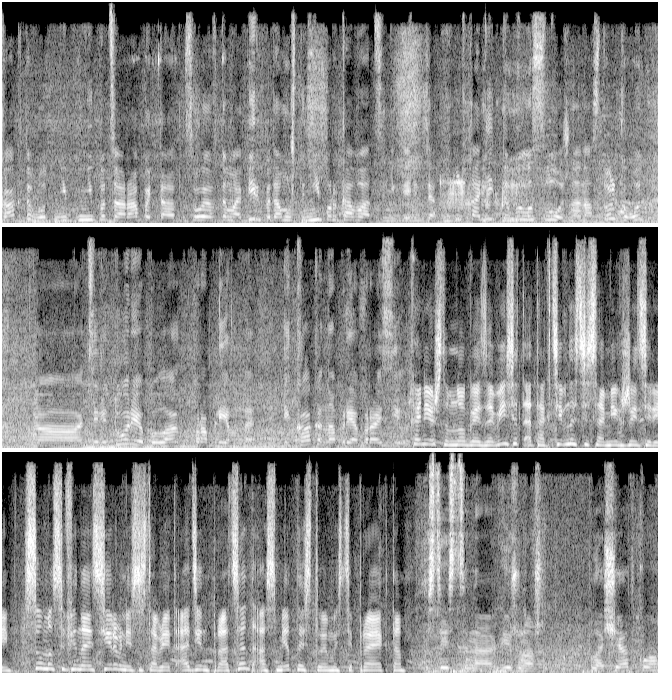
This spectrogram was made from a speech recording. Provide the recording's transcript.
как-то вот не, не поцарапать там свой автомобиль, потому что не парковаться нигде нельзя. Тут ходить-то было сложно, настолько вот территория была проблемная. И как она преобразилась. Конечно, многое зависит от активности самих жителей. Сумма софинансирования составляет 1% от сметной стоимости проекта. Естественно, вижу нашу площадку,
